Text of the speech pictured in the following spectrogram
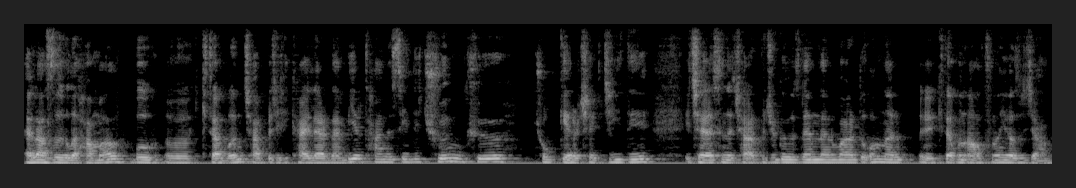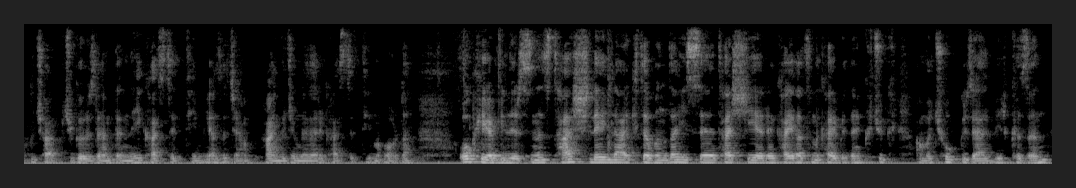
Elazığlı Hamal bu e, kitabın çarpıcı hikayelerden bir tanesiydi. Çünkü çok gerçekçiydi. İçerisinde çarpıcı gözlemler vardı. Onları e, kitabın altına yazacağım. Bu çarpıcı gözlemden neyi kastettiğimi yazacağım. Hangi cümleleri kastettiğimi orada okuyabilirsiniz. Taş Leyla kitabında ise taş yiyerek hayatını kaybeden küçük ama çok güzel bir kızın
